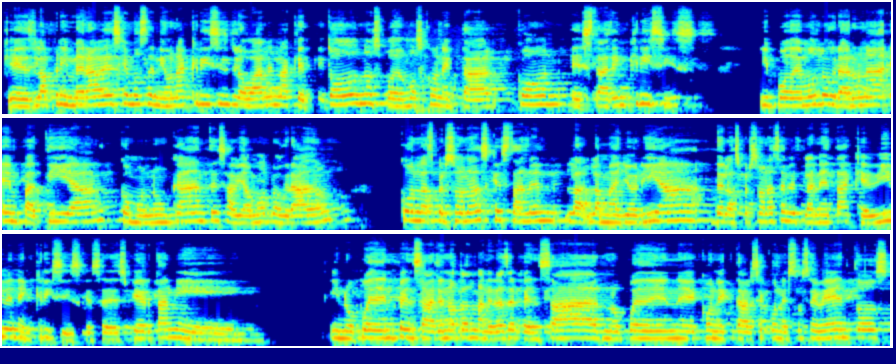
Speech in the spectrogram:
que es la primera vez que hemos tenido una crisis global en la que todos nos podemos conectar con estar en crisis y podemos lograr una empatía como nunca antes habíamos logrado con las personas que están en la, mayoría de las personas en el planeta que viven en crisis, que se despiertan y, y no pueden pensar en otras maneras de pensar, no pueden eh, conectarse con estos eventos,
